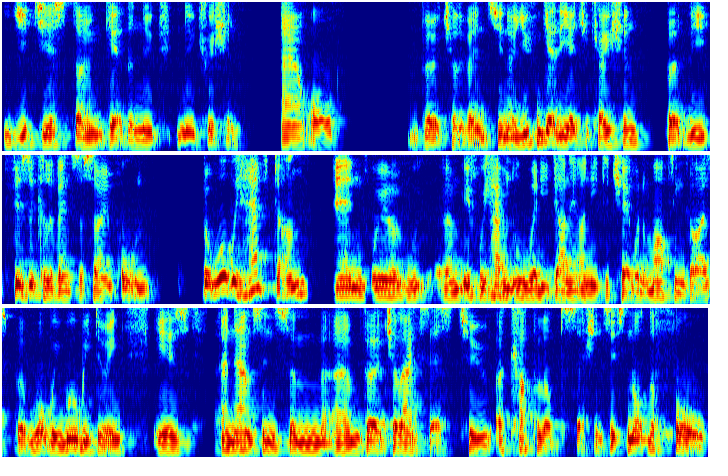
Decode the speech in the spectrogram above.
you just don't get the nut- nutrition out of virtual events. You know, you can get the education, but the physical events are so important. But what we have done and we're, um, if we haven't already done it, I need to check with the marketing guys. But what we will be doing is announcing some um, virtual access to a couple of the sessions. It's not the full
